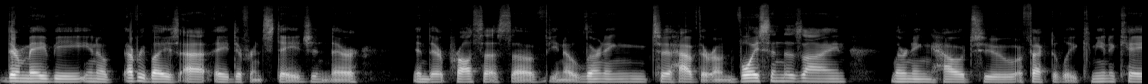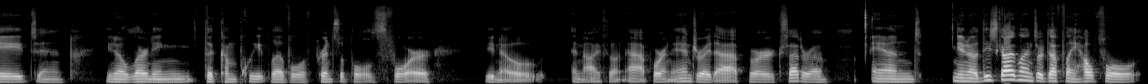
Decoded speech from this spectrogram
There may be, you know, everybody's at a different stage in their in their process of, you know, learning to have their own voice in design, learning how to effectively communicate and you know, learning the complete level of principles for, you know, an iPhone app or an Android app or etc. And you know, these guidelines are definitely helpful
